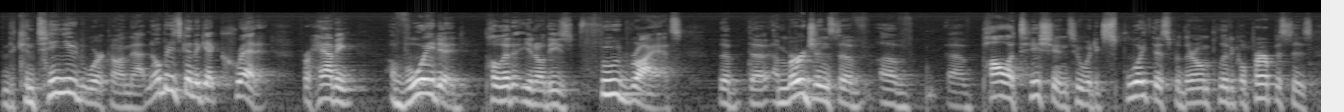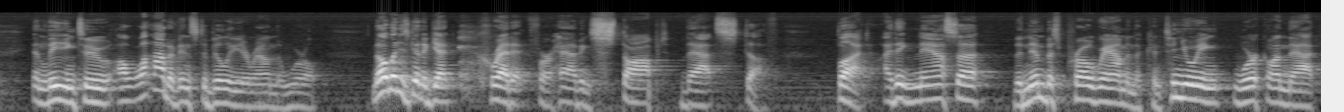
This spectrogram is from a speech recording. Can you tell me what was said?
and the continued work on that, nobody's going to get credit for having avoided you know, these food riots, the, the emergence of, of, of politicians who would exploit this for their own political purposes and leading to a lot of instability around the world. Nobody's going to get credit for having stopped that stuff. But I think NASA, the Nimbus program, and the continuing work on that,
